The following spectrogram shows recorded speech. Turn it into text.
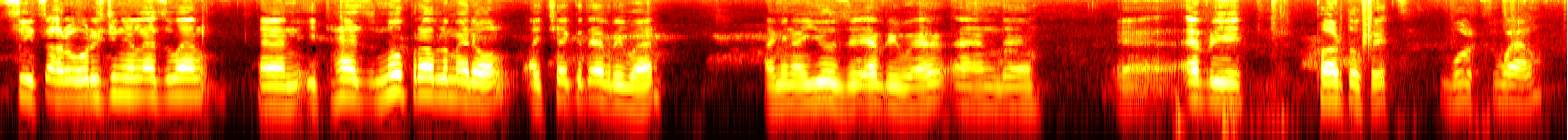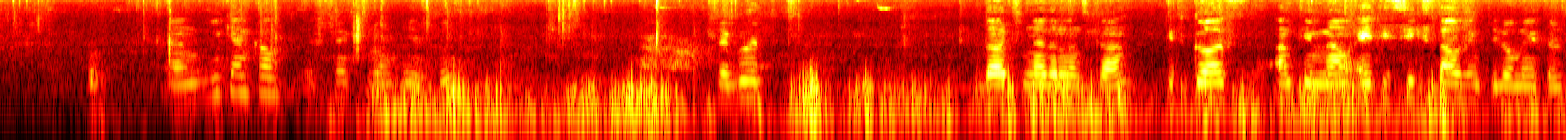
seats are original as well. And it has no problem at all. I check it everywhere. I mean, I use it everywhere. And uh, every part of it works well. And you can come check from here too. It's a good Dutch Netherlands car. It goes until now 86,000 kilometers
